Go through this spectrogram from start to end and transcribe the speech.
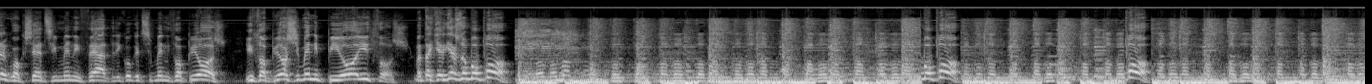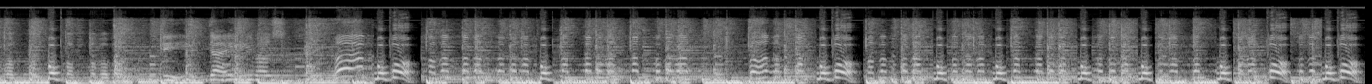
έργο, ξέρετε, σημαίνει θεατρικό και τι σημαίνει ηθοποιός. Ηθοποιός σημαίνει ποιό ήθος. Με τα κεριά στον ποπό. Ποπό. Ποπό. Ποπό. Ποπό.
